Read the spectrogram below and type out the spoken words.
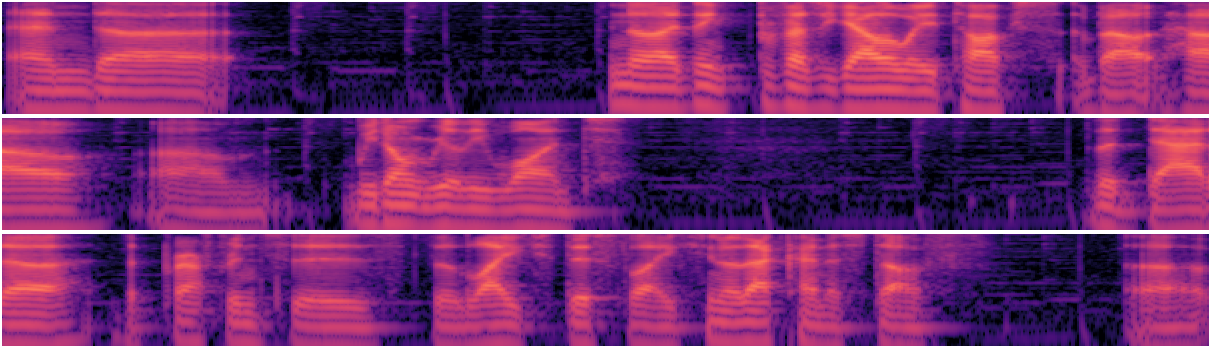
and uh, you know I think Professor Galloway talks about how um, we don't really want the data, the preferences, the likes, dislikes, you know that kind of stuff, uh,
